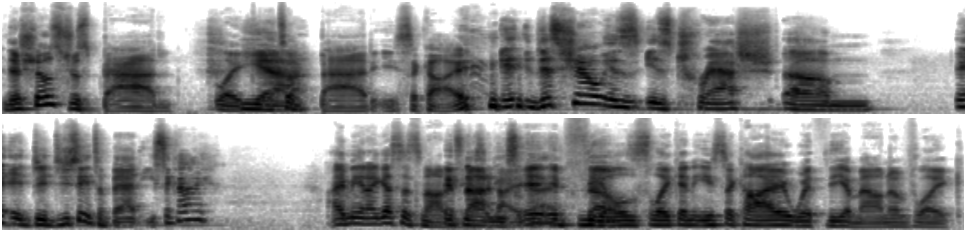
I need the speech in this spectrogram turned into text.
this show's just bad. Like yeah. it's a bad isekai. it, this show is is trash. Um, it- it- did you say it's a bad isekai? I mean, I guess it's not. It's an not an isekai. It, isekai. it No. feels like an isekai with the amount of like,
